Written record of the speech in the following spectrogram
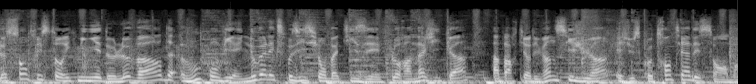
Le centre historique minier de Levarde vous convie à une nouvelle exposition baptisée Flora Magica à partir du 26 juin et jusqu'au 31 décembre.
